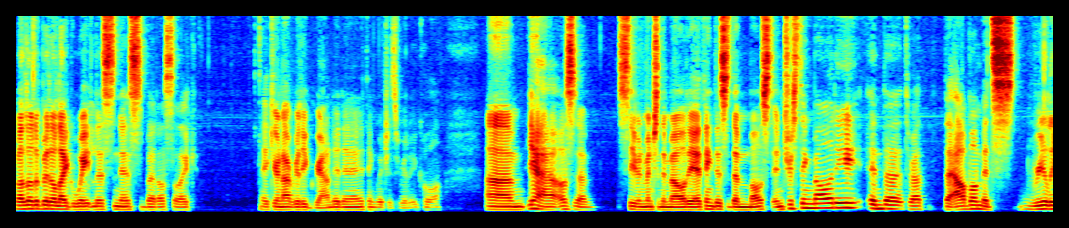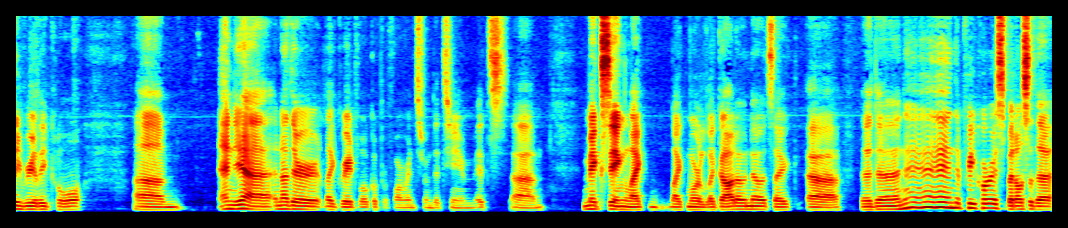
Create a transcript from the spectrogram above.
a little bit of like weightlessness, but also like like you're not really grounded in anything, which is really cool. Um, yeah. Also, Stephen mentioned the melody. I think this is the most interesting melody in the throughout the album. It's really really cool. Um, and yeah, another like great vocal performance from the team. It's um, mixing like like more legato notes like uh the the pre-chorus, but also the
